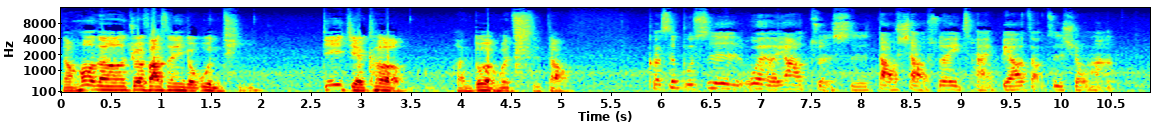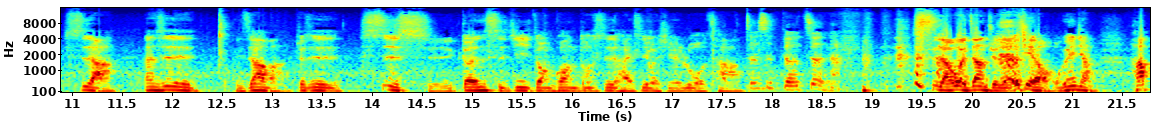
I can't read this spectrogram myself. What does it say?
然后呢，就会发生一个问题，第一节课很多人会迟到。可是不是为了要准时到校，所以才不要早自修吗？是啊，但是 你知道吗？就是事实跟实际状况都是还是有些落差。这是德政啊。是啊，我也这样觉得。而且哦，我跟你讲，他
